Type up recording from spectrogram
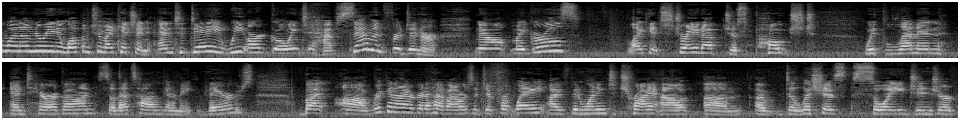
everyone, I'm Noreen and welcome to my kitchen. And today we are going to have salmon for dinner. Now, my girls like it straight up just poached with lemon and tarragon, so that's how I'm going to make theirs. But uh, Rick and I are going to have ours a different way. I've been wanting to try out um, a delicious soy ginger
